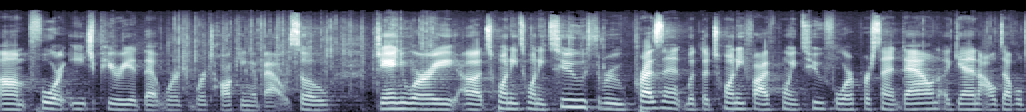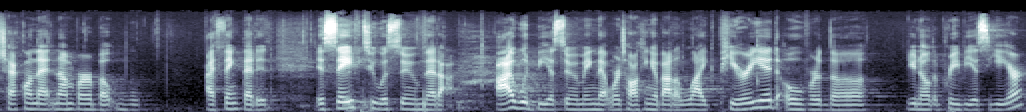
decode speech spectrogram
um, for each period that we're, we're talking about. So January uh, 2022 through present with the 25.24% down. Again, I'll double check on that number, but I think that it is safe to assume that I- I would be assuming that we're talking about a like period over the, you know, the previous year.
